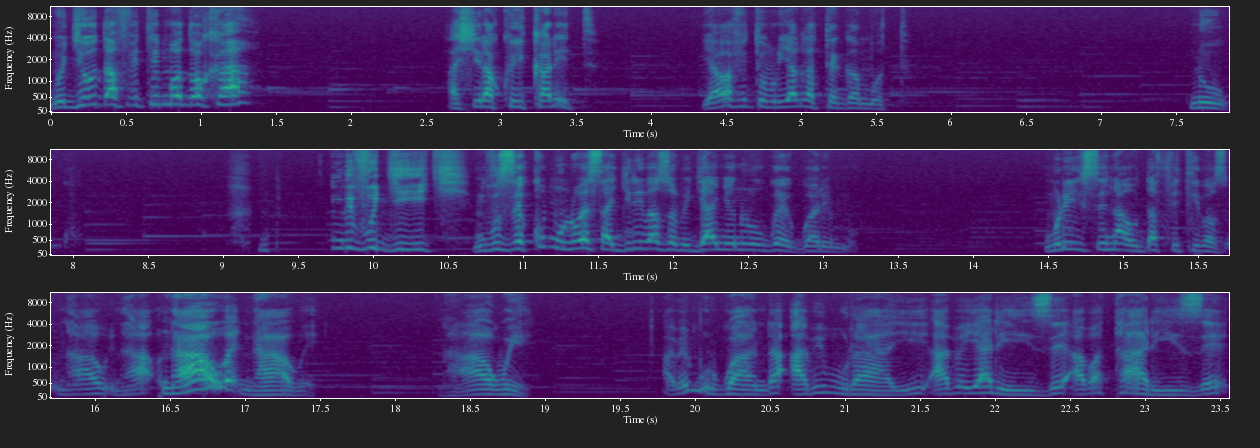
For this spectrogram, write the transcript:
Mu gihe udafite imodoka ashyira ku ikarita. Yaba afite uburyo agatega moto. Ni uko mbivugiye iki? Mvuze ko umuntu wese agira ibibazo bijyanye n'urwego arimo. Muri iyi si ntawe udafite ibibazo. Ntawe nta- ntawe ntawe. Ntawe. Abe mu rwanda abe i burayi abe yarize aba atarize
